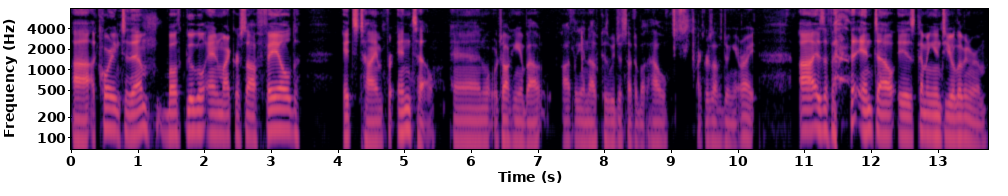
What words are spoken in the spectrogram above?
Uh, according to them, both Google and Microsoft failed. It's time for Intel. And what we're talking about, oddly enough, because we just talked about how Microsoft's doing it right, uh, is the fact that Intel is coming into your living room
